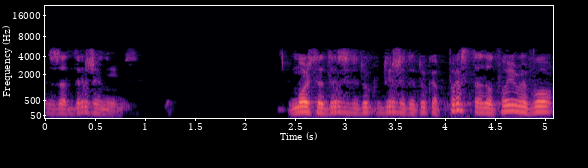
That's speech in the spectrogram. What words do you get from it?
задржани им се. Можете да држите, држите тука прст, а да отвориме во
